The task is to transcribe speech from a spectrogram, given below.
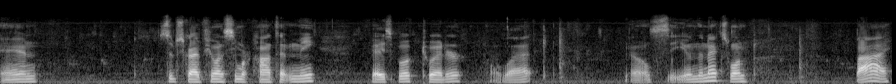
And subscribe if you want to see more content from me. Facebook, Twitter, all that. I'll see you in the next one. Bye.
